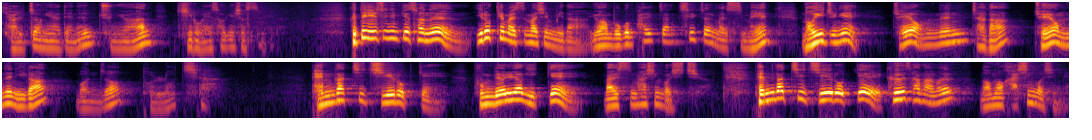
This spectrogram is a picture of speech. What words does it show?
결정해야 되는 중요한 기로에 서 계셨습니다. 그때 예수님께서는 이렇게 말씀하십니다. 요한복음 8장 7절 말씀에 너희 중에 죄 없는 자가 죄 없는 이가 먼저 돌로 치라. 뱀같이 지혜롭게 분별력 있게 말씀하신 것이지요. 뱀같이 지혜롭게 그 상황을 넘어가신 것입니다.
